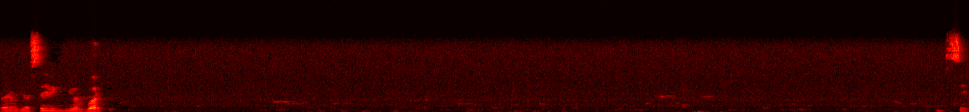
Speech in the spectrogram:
wherever you are saving your work. Save it.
